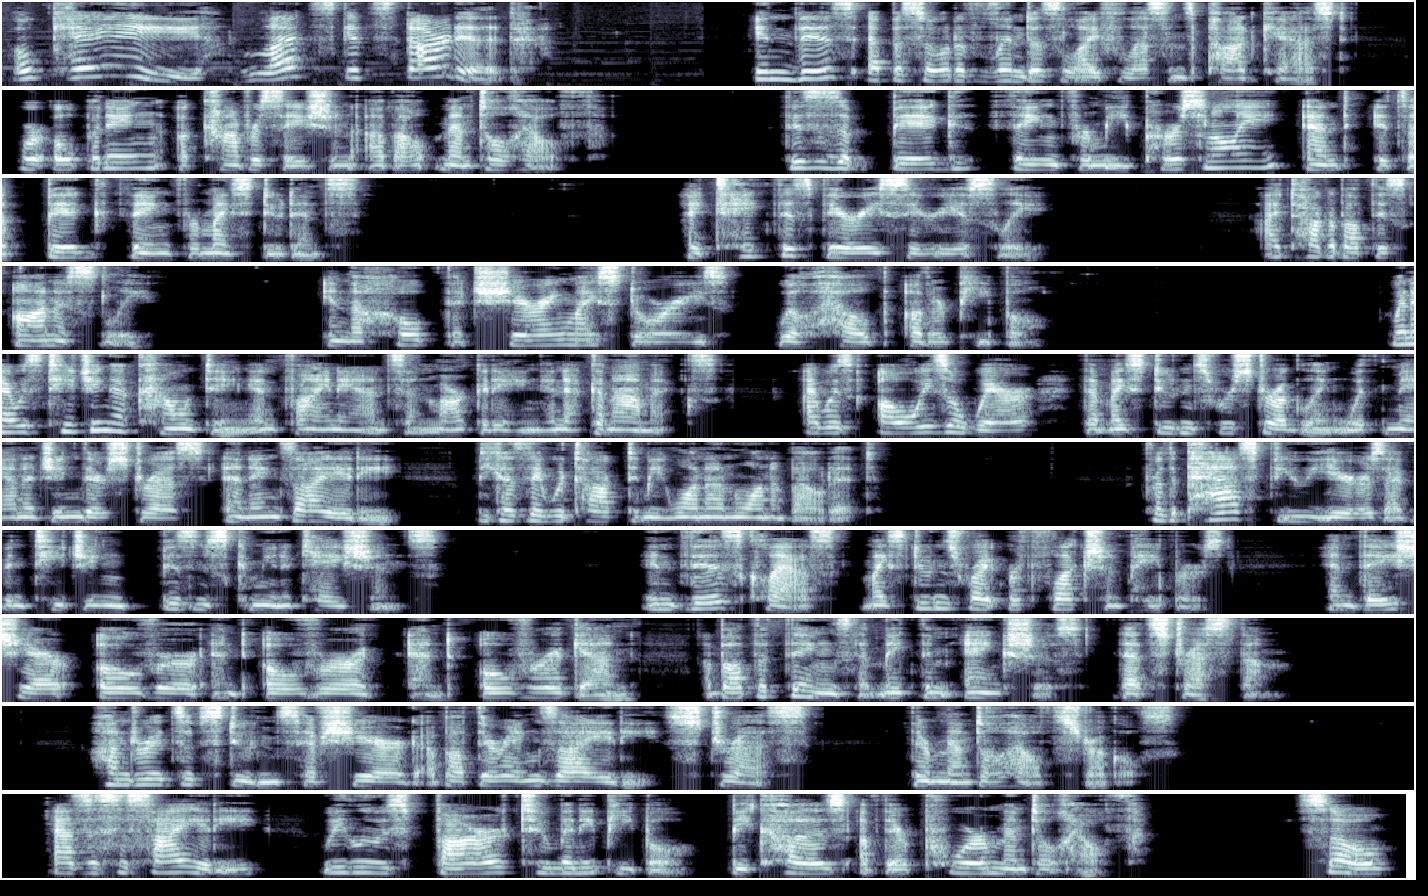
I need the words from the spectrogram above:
Okay, let's get started. In this episode of Linda's Life Lessons podcast, we're opening a conversation about mental health. This is a big thing for me personally, and it's a big thing for my students. I take this very seriously. I talk about this honestly in the hope that sharing my stories will help other people. When I was teaching accounting and finance and marketing and economics, I was always aware that my students were struggling with managing their stress and anxiety because they would talk to me one on one about it. For the past few years, I've been teaching business communications. In this class, my students write reflection papers and they share over and over and over again about the things that make them anxious, that stress them. Hundreds of students have shared about their anxiety, stress, their mental health struggles. As a society, we lose far too many people because of their poor mental health. So,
